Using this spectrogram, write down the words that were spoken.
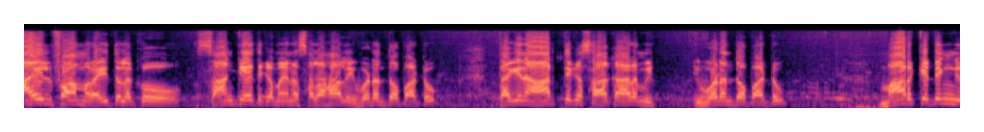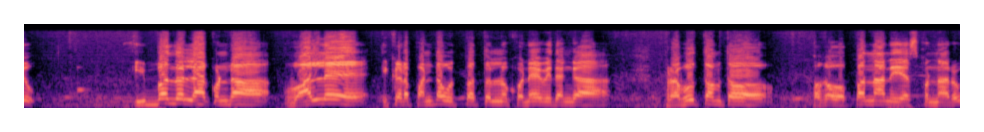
ఆయిల్ ఫామ్ రైతులకు సాంకేతికమైన సలహాలు ఇవ్వడంతో పాటు తగిన ఆర్థిక సహకారం ఇవ్వడంతో పాటు మార్కెటింగ్ ఇబ్బందులు లేకుండా వాళ్ళే ఇక్కడ పంట ఉత్పత్తులను కొనే విధంగా ప్రభుత్వంతో ఒక ఒప్పందాన్ని చేసుకున్నారు.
